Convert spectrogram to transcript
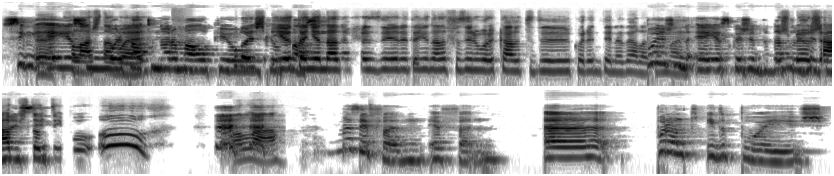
Sim, eh, é esse falaste o workout normal que eu, Pois, que eu e eu faço. tenho andado a fazer, eu tenho andado a fazer o workout de quarentena dela Pois, também. é esse que a gente dá Os meus jabs estão tipo, uh! Olá! Mas é fun, é fun. Ah, pronto, e depois.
